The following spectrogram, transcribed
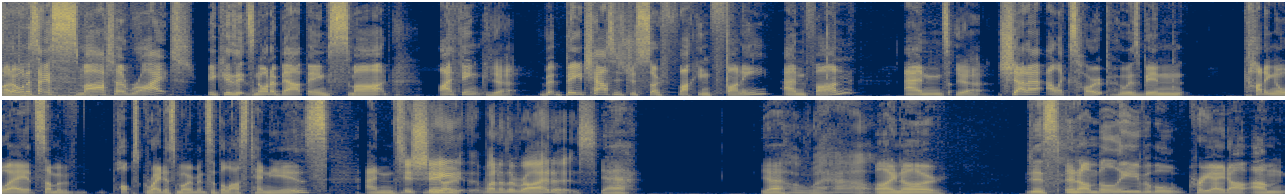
I don't want to say a smarter right because it's not about being smart. I think, Yeah. but Beach House is just so fucking funny and fun. And Yeah. shout out Alex Hope, who has been cutting away at some of pop's greatest moments of the last 10 years. And Is you she know- one of the writers? yeah. Yeah. Oh wow. I know. Just an unbelievable creator. Um,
